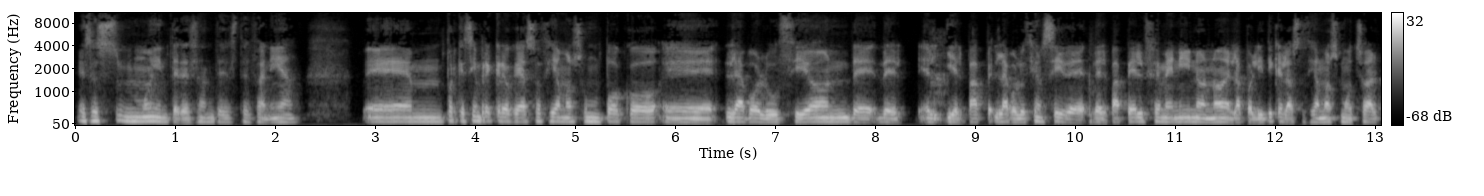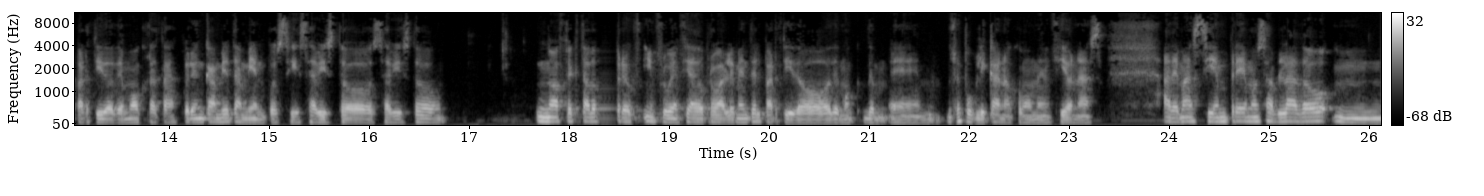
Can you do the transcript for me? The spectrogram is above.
Eso es muy interesante, Estefanía. Em, porque siempre creo que asociamos un poco eh, la evolución de, y el la evolución sí del papel femenino ¿no? en la política y lo asociamos mucho al Partido Demócrata, pero en cambio también pues sí se ha visto se ha visto no ha afectado, pero influenciado probablemente el Partido eh, Republicano, como mencionas. Además, siempre hemos hablado mm,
